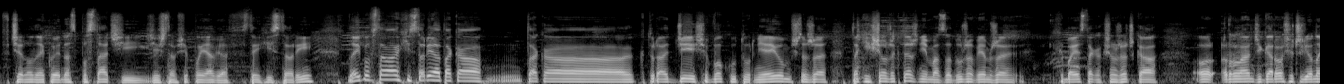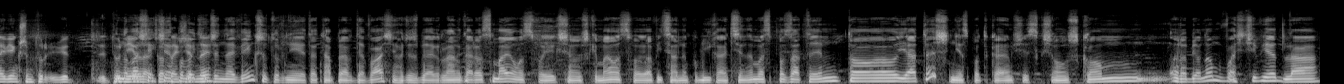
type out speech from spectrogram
wcielony jako jedna z postaci i gdzieś tam się pojawia w tej historii. No i powstała historia taka, taka, która dzieje się wokół turnieju. Myślę, że takich książek też nie ma za dużo. Wiem, że chyba jest taka książeczka o Rolandzie Garosie, czyli o największym tur No turnieju właśnie na chciałem powiedzieć, ziemnych. że największe turnieje tak naprawdę właśnie, chociażby jak Roland Garros mają swoje książki, mają swoje oficjalne publikacje, natomiast poza tym to ja też nie spotkałem się z książką robioną właściwie dla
